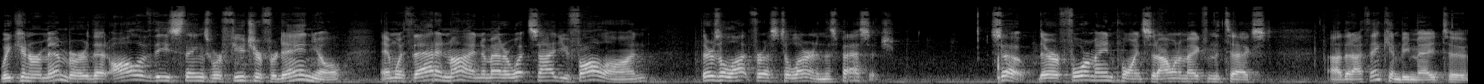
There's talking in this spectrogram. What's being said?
we can remember that all of these things were future for Daniel. And with that in mind, no matter what side you fall on, there's a lot for us to learn in this passage. So, there are four main points that I want to make from the text uh, that I think can be made to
